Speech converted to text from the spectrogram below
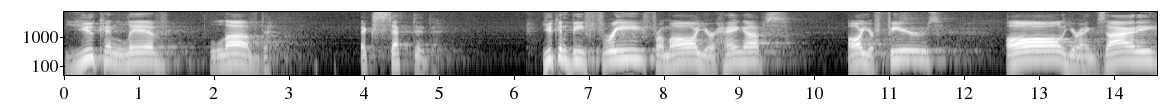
You can live loved accepted. You can be free from all your hang-ups, all your fears, all your anxiety.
